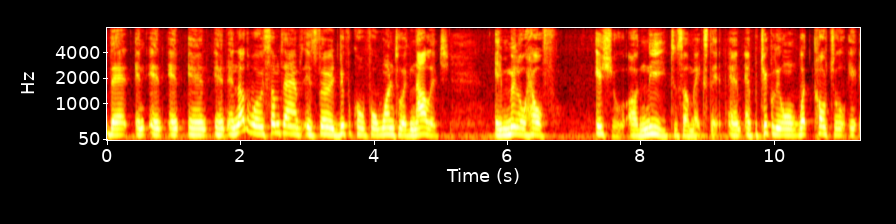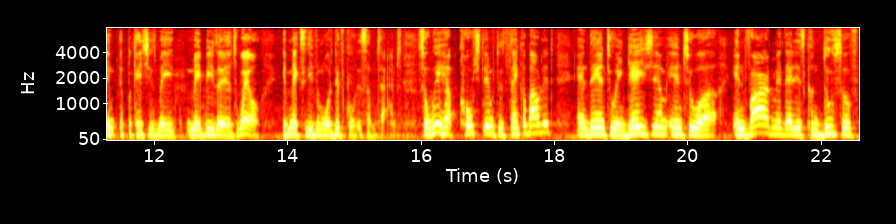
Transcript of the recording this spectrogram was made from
That in, in, in, in, in, in other words, sometimes it's very difficult for one to acknowledge a mental health issue or need to some extent, and, and particularly on what cultural implications may, may be there as well, it makes it even more difficult sometimes. So we help coach them to think about it and then to engage them into an environment that is conducive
